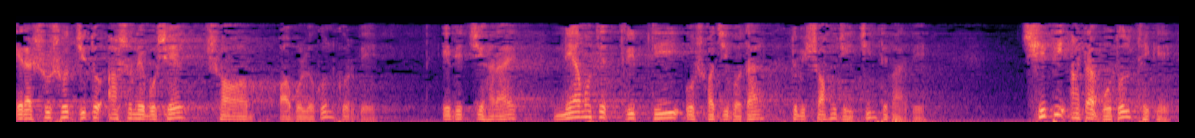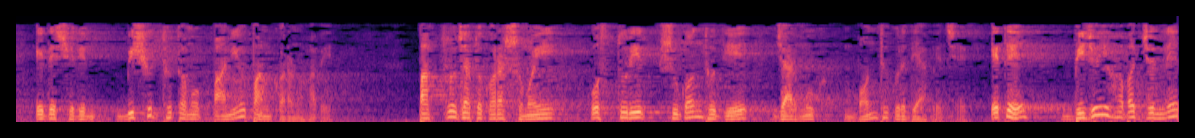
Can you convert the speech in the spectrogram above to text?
এরা সুসজ্জিত আসনে বসে সব অবলোকন করবে। এদের চেহারায় নিয়ামতের তৃপ্তি ও সজীবতা তুমি সহজেই চিনতে পারবে। ছিপি আটা বোতল থেকে এদের সেদিন বিশুদ্ধতম পানীয় পান করানো হবে। পাত্রজাত করার সময় কস্তুরীর সুগন্ধ দিয়ে যার মুখ বন্ধ করে দেয়া হয়েছে। এতে বিজয়ী হবার জন্য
